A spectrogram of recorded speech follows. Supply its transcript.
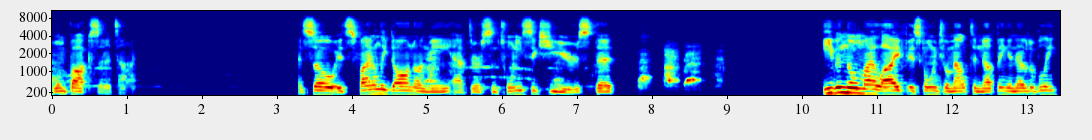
one box at a time. And so it's finally dawned on me after some 26 years that even though my life is going to amount to nothing inevitably,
